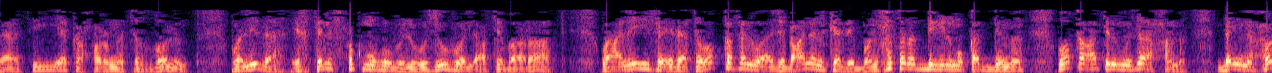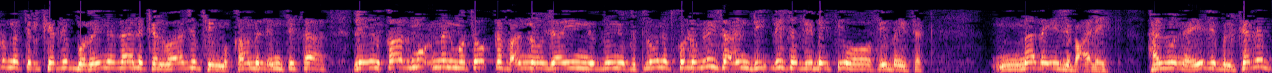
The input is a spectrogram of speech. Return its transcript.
ذاتية كحرمة الظلم ولذا يختلف حكمه بالوجوه والاعتبارات وعليه فإذا توقف الواجب على الكذب وانحصرت به المقدمة وقعت المزاحمة بين حرمة الكذب وبين ذلك الواجب في مقام الامتثال لإنقاذ مؤمن متوقف أنه جايين يردون يقتلونه تقول لهم ليس عندي ليس في بيتي وهو في بيتك. ماذا يجب عليك؟ هل هنا يجب الكذب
